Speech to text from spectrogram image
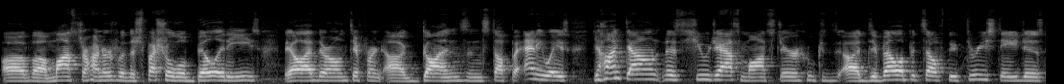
of uh, monster hunters with their special abilities. They all had their own different uh, guns and stuff. But anyways you hunt down this huge ass monster who could uh, develop itself through three stages.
